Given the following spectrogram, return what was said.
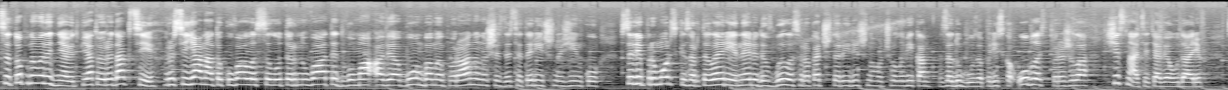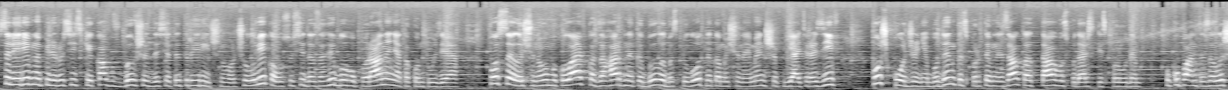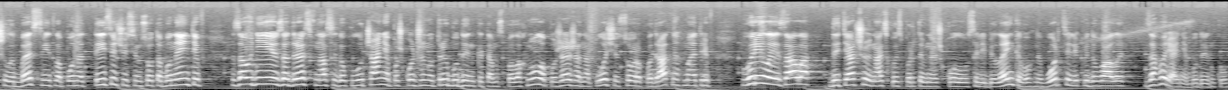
це топ новини дня від п'ятої редакції. Росіяни атакували село Тернувати двома авіабомбами. Поранено 60-річну жінку. В селі Приморське з артилерії нелюди вбили 44-річного чоловіка. За добу Запорізька область пережила 16 авіаударів. В селі Рівнопіль російський кап вбив 63-річного чоловіка. У сусіда загиблого поранення та контузія. По селищу Новомиколаївка загарбники били безпілотниками щонайменше 5 разів. Пошкоджені будинки, спортивний заклад та господарські споруди. Окупанти залишили без світла понад 1700 абонентів. За однією з адрес внаслідок влучання пошкоджено три будинки. Там спалахнула пожежа на площі 40 квадратних метрів. Горіла і зала дитячої юнацької спортивної школи у селі Біленьке. Вогнеборці ліквідували загоряння будинку.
